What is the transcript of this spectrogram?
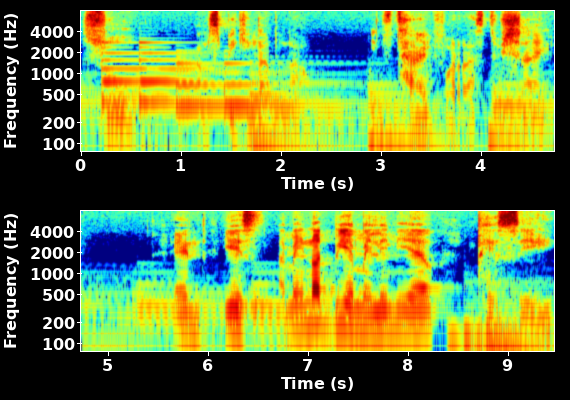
So I'm speaking up now. It's time for us to shine. And yes, I may not be a millennial per se,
